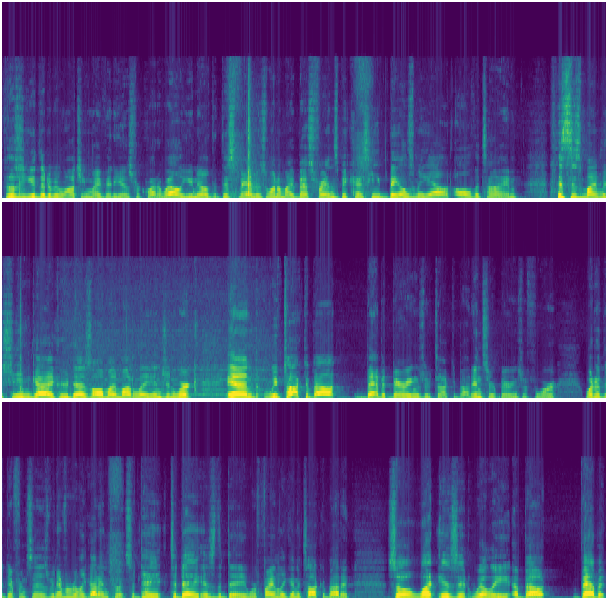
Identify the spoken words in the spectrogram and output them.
For those of you that have been watching my videos for quite a while, you know that this man is one of my best friends because he bails me out all the time. This is my machine guy who does all my Model A engine work. And we've talked about Babbitt bearings, we've talked about insert bearings before. What are the differences? We never really got into it. So today, today is the day we're finally going to talk about it. So what is it, Willie, about Babbitt?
